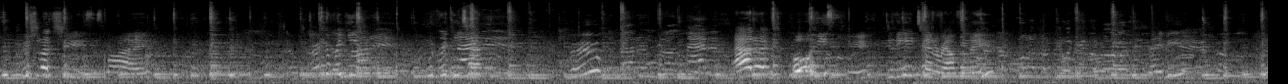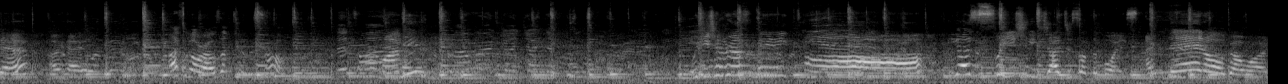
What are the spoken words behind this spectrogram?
Who should I choose as my? Do you reckon Ricky? Ricky Who? Adam. Oh, he's cute. Did he turn around for me? Maybe? Yeah? Okay. I forgot where I was up to at the stop. Remind me? Would you turn around for me? Aww. You guys are sweet. You should be judges on the boys. And then I'll go on.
